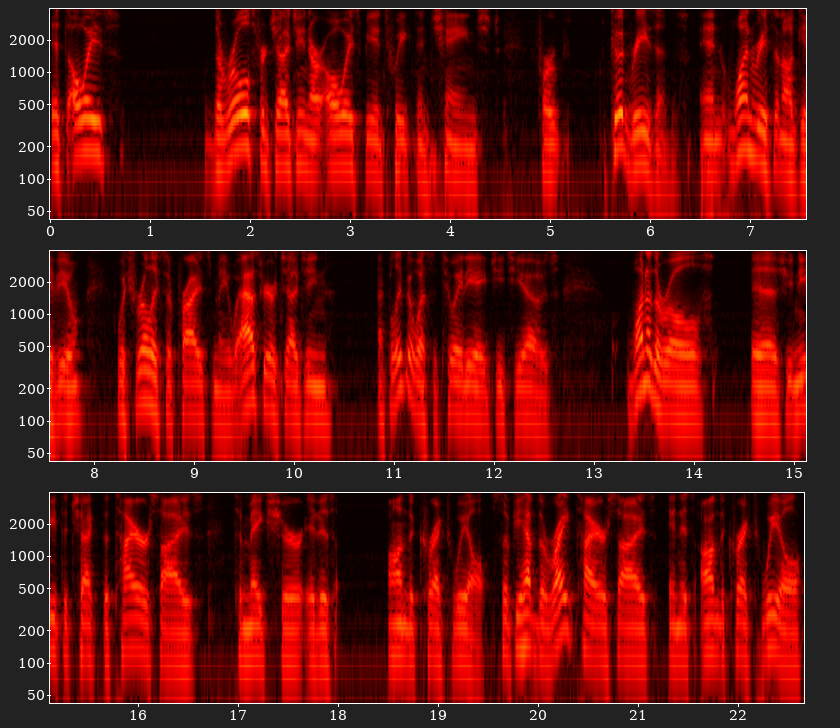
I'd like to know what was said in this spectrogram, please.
it's always, the rules for judging are always being tweaked and changed for good reasons. And one reason I'll give you, which really surprised me, as we were judging, I believe it was the 288 GTOs, one of the rules is you need to check the tire size to make sure it is on the correct wheel. So if you have the right tire size and it's on the correct wheel,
